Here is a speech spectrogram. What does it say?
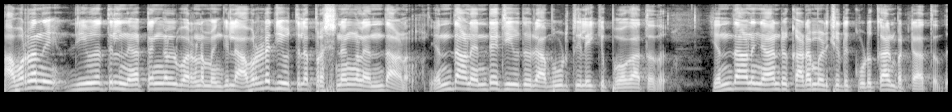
അവരുടെ ജീവിതത്തിൽ നേട്ടങ്ങൾ വരണമെങ്കിൽ അവരുടെ ജീവിതത്തിലെ പ്രശ്നങ്ങൾ എന്താണ്? എന്താണ് എന്റെ ജീവിതം ഒരു അഭിവൃദ്ധിയിലേക്ക് പോകാത്തത്? എന്താണ് ഞാനൊരു കടം മേടിച്ചിട്ട് കൊടുക്കാൻ പറ്റാത്തത്?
